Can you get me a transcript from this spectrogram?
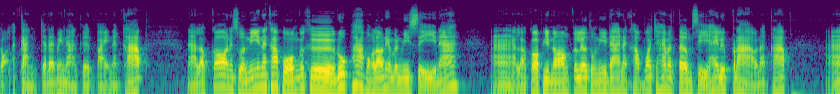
ก่อนละกัน จะได้ไม่นานเกินไปนะครับนะแล้วก็ในส่วนนี้นะครับผมก็คือรูปภาพของเราเนี่ยมันมีสีนะ อ่าแล้วก็พี่น้องก็เลือกตรงนี้ได้นะครับ ว่าจะให้มันเติมสีให้หรือเปล่านะครับอ่า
